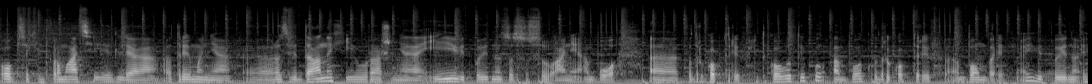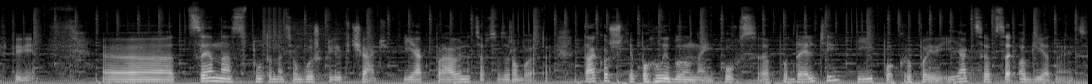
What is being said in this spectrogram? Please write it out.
обсяг інформації для отримання е, розвідданих і ураження, і відповідно застосування або е, квадрокоптерів літакового типу, або квадрокоптерів е, бомберів, і відповідно FPV. Е, Це нас тут на цьому вишколі вчать, як правильно це все зробити. Також є поглиблений курс е, по дельті і по кропиві, і як це все об'єднується.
